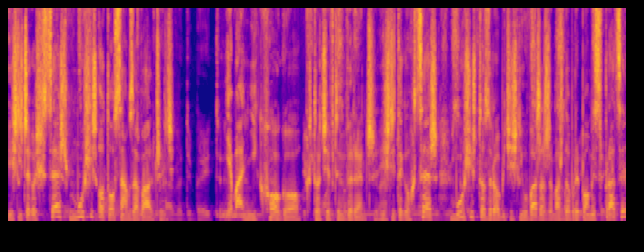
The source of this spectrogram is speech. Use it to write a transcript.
Jeśli czegoś chcesz, musisz o to sam zawalczyć. Nie ma nikogo, kto cię w tym wyręczy. Jeśli tego chcesz, musisz to zrobić. Jeśli uważasz, że masz dobry pomysł w pracy,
